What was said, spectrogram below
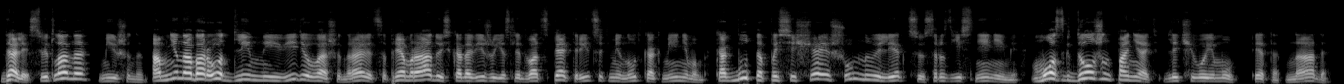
Далее, Светлана Мишина. А мне наоборот, длинные видео ваши нравятся. Прям радуюсь, когда вижу, если 25-30 минут как минимум. Как будто посещаешь шумную лекцию с разъяснениями. Мозг должен понять, для чего ему это надо.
